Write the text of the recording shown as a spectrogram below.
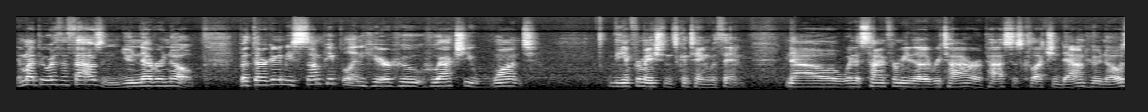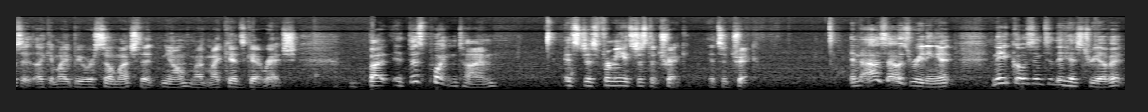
it might be worth a thousand. You never know. But there are going to be some people in here who, who actually want the information that's contained within. Now, when it's time for me to retire or pass this collection down, who knows? It like it might be worth so much that you know my, my kids get rich. But at this point in time, it's just for me. It's just a trick. It's a trick. And as I was reading it, Nate goes into the history of it.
